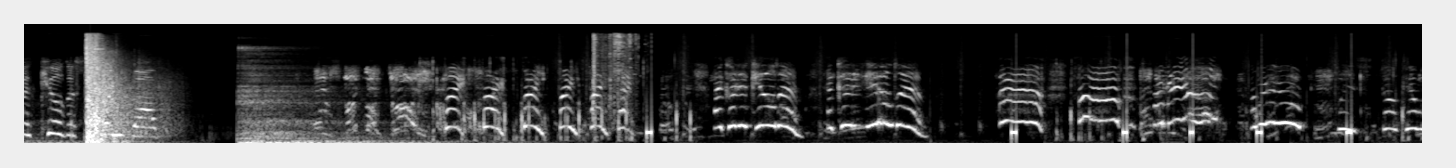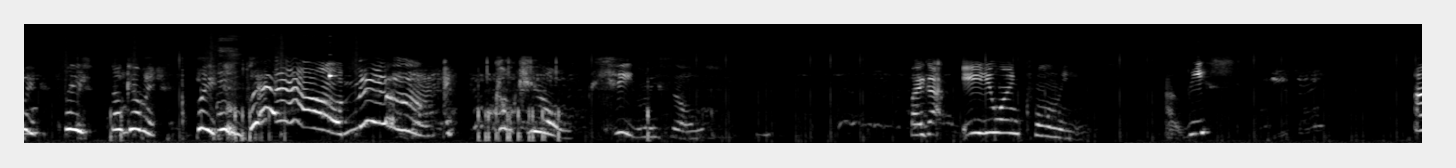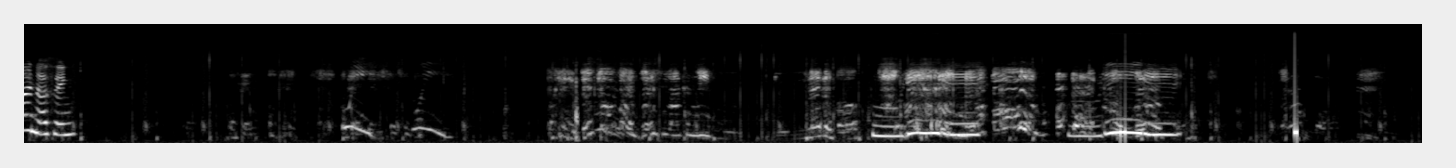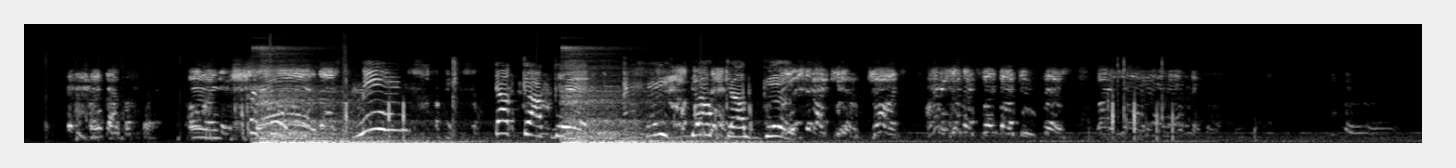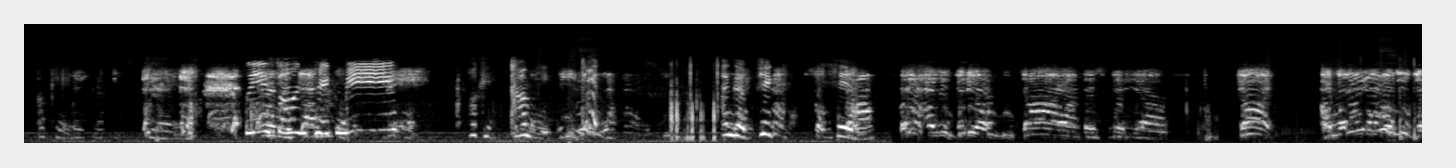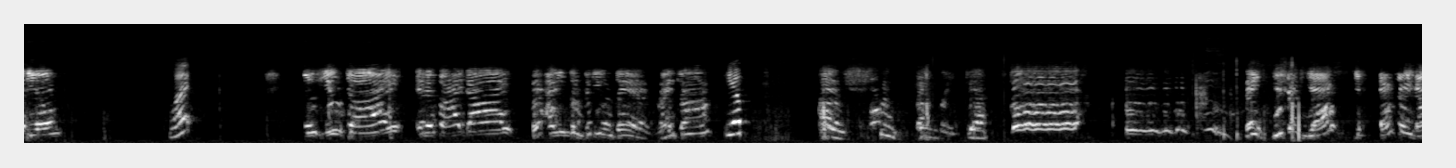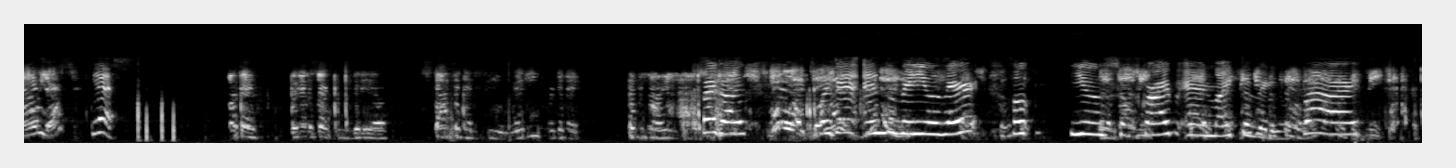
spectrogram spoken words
Good kill the SpongeBob. There's SpongeBob died. Fight! Fight! Fight! Fight! Fight! Fight! I could have killed him! I could have killed him! Ah! Ah! Hurry up! Hurry up! Please don't kill me! Please don't kill me! Please! Ah! Man! I got killed! I hate myself. I got 81 coins. At least. Ah, nothing. Okay, okay. Let's play. Please don't pick me. Okay, I'm picking. I'm gonna pick him. We're gonna end this video if you die on this video. John, I'm literally gonna end this video. What? If you die, and if I die, we're ending the video there, right, John? Yep. Oh. Oh, my God. Wait, you said yes? Yes right now, yes? Yes. Okay, we're gonna start the video. Stop it and see. Ready? We're gonna. I'm sorry. Bye guys. We're gonna end the video there. Hope you subscribe and like the video. Bye.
